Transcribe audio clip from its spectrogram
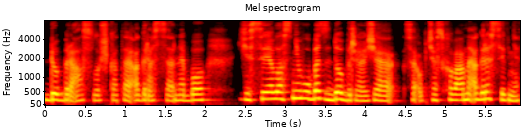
dobrá složka té agrese, nebo jestli je vlastně vůbec dobře, že se občas chováme agresivně,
